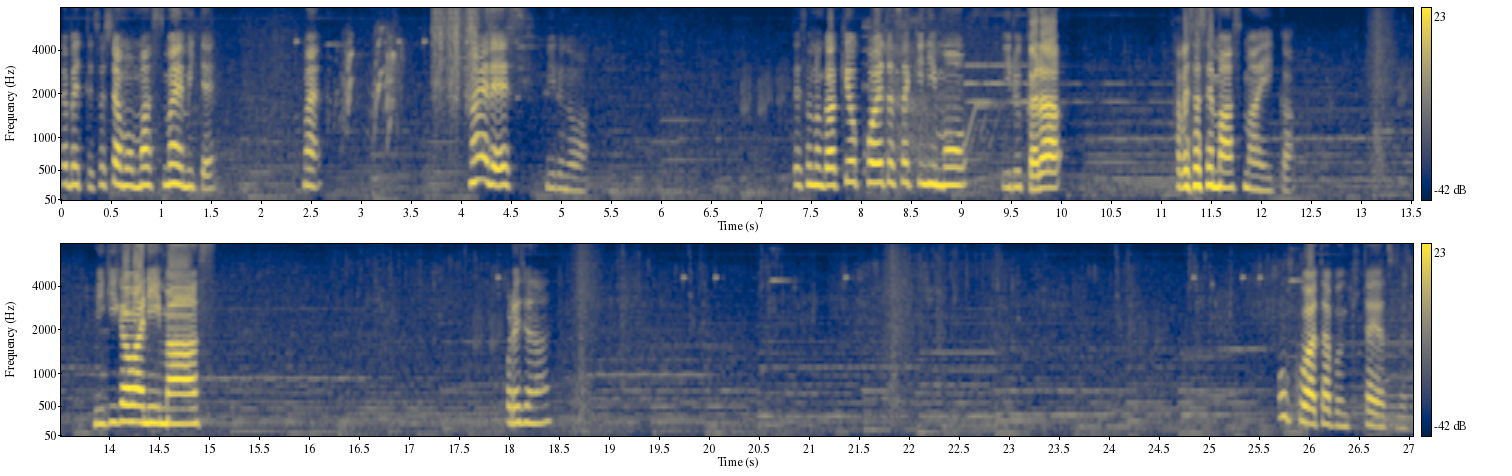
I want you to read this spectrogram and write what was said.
食べて。そしたらもうま前見て。前。前です。見るのは。でその崖を越えた先にもいるから食べさせます。まあいいか右側にいます。これじゃない？奥は多分来たやつだか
